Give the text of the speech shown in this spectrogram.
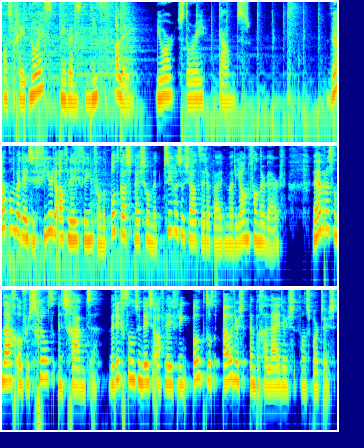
Want vergeet nooit, je bent niet alleen. Your story counts. Welkom bij deze vierde aflevering van de podcast special met psychosociaal therapeut Marianne van der Werf. We hebben het vandaag over schuld en schaamte. We richten ons in deze aflevering ook tot ouders en begeleiders van sporters.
